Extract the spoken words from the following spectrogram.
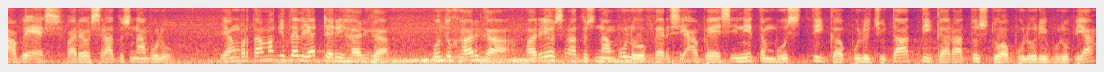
ABS Vario 160. Yang pertama kita lihat dari harga. Untuk harga Vario 160 versi ABS ini tembus 30 juta 320 ribu rupiah.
